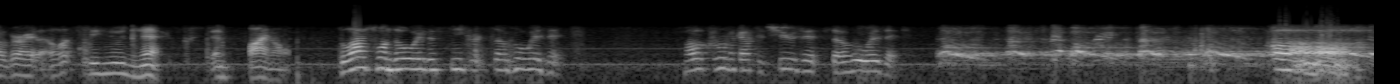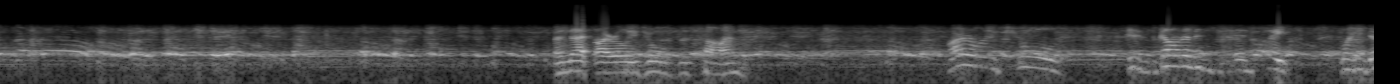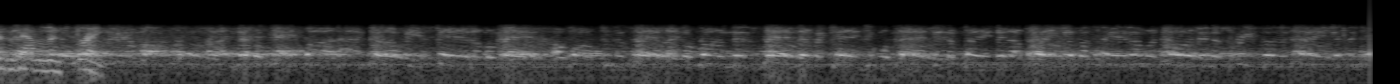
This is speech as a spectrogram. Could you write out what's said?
Oh, great. Let's see who's next and final. The last one's always a secret, so who is it? Well, Kuruma got to choose it, so who is it? Oh! And that's Irily Juels this time. Irily Juels has got him in, in height, but he doesn't have him in strength.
